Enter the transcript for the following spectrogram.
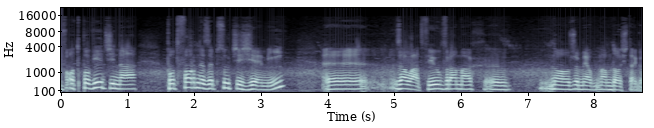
w odpowiedzi na potworne zepsucie ziemi yy, załatwił w ramach, no, że miał, mam dość tego.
